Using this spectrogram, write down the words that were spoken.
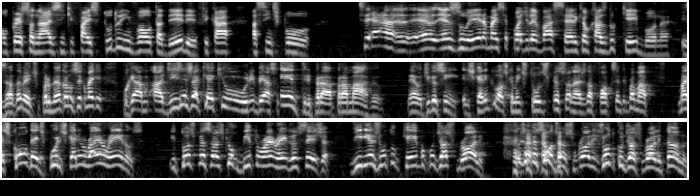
um personagem assim, que faz tudo em volta dele, ficar assim, tipo. É, é- é zoeira, mas você pode levar a sério, que é o caso do Cable, né? Exatamente. O problema é que eu não sei como é que. Porque a, a Disney já quer que o universo entre pra, pra Marvel. Né? Eu digo assim, eles querem que, logicamente, todos os personagens da Fox entrem pra Marvel. Mas com o Deadpool, eles querem o Ryan Reynolds. E todos os personagens que orbitam o Ryan Reynolds. Ou seja, viria junto o Cable com o Josh Brolin. Então já pensou o Josh Brolin junto com o Josh Brolin, Thanos?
